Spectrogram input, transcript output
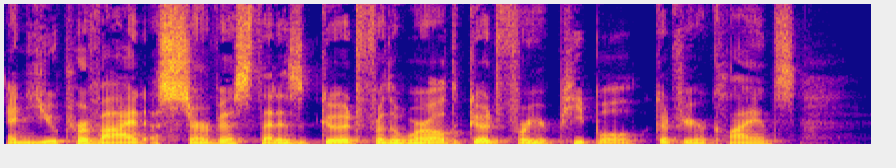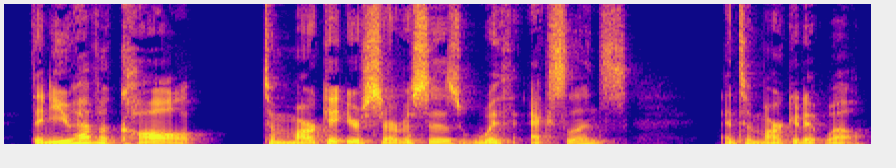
and you provide a service that is good for the world, good for your people, good for your clients, then you have a call to market your services with excellence and to market it well,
